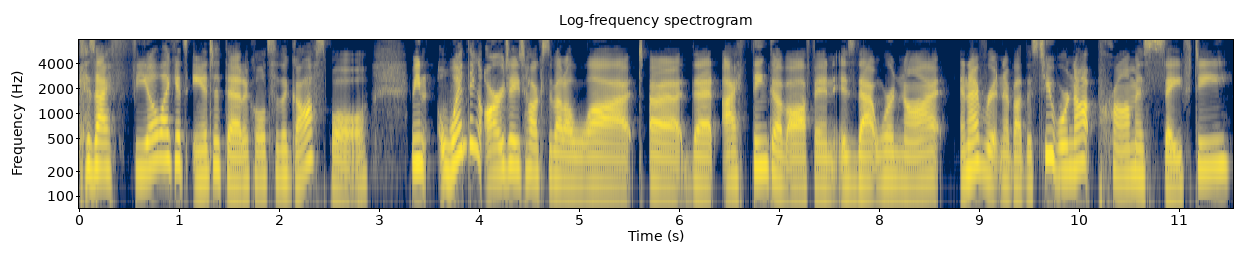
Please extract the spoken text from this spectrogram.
because I feel like it's antithetical to the gospel. I mean, one thing RJ talks about a lot uh, that I think of often is that we're not, and I've written about this too, we're not promised safety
